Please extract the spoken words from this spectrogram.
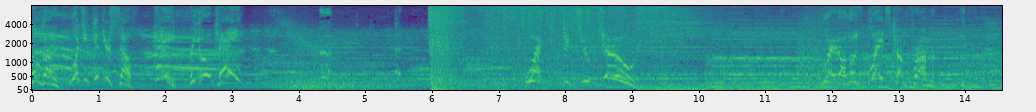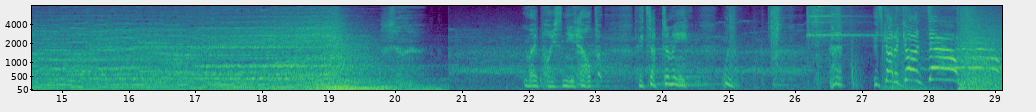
Oh, Hold on, what'd you give yourself? Hey, are you okay? What did you do? Where'd all those blades come from? My boys need help. It's up to me. He's got a gun down!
